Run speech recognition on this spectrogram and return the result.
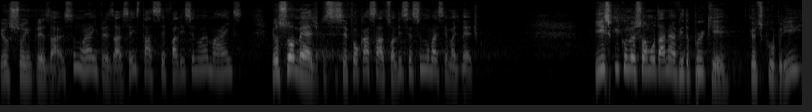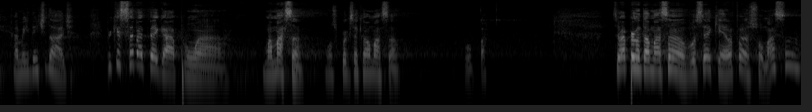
Eu sou empresário, você não é empresário, você está, se você falir, você não é mais. Eu sou médico, se você for caçado, sua licença não vai ser mais médico. Isso que começou a mudar a minha vida, por quê? Porque eu descobri a minha identidade. Porque se você vai pegar para uma, uma maçã, vamos supor que isso aqui é uma maçã. Opa. Você vai perguntar maçã, você é quem? Eu falo, eu sou maçã.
